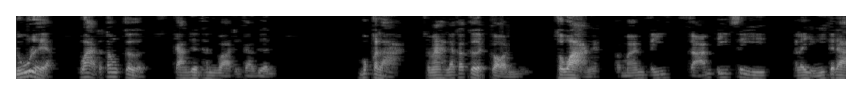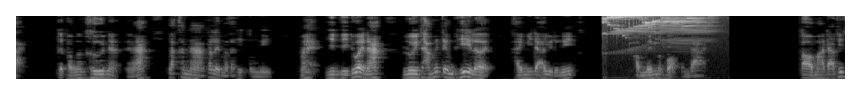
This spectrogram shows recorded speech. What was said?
รู้เลยอะว่าจะต้องเกิดกลางเดือนธันวาถึงกลางเดือนมกราใช่ไหมแล้วก็เกิดก่อนสว่างเนี่ยประมาณตีสามตีสี่อะไรอย่างนี้ก็ได้ เกิดตอนกลางคืนเนี่ยนะลัคนาก็เลยมาสถิตตรงนี้ แหมยินดีด้วยนะ ลุยทำให้เต็มที่เลย ใครมีดาวอยู่ตรงนี้ คอมเมนต์มาบอกกันได้ ต่อมาดาวที่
